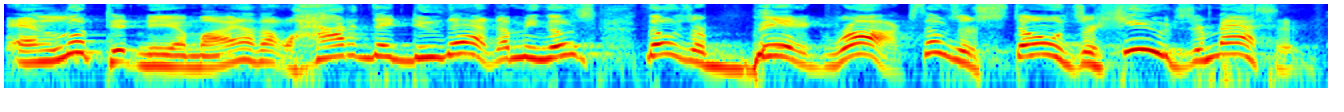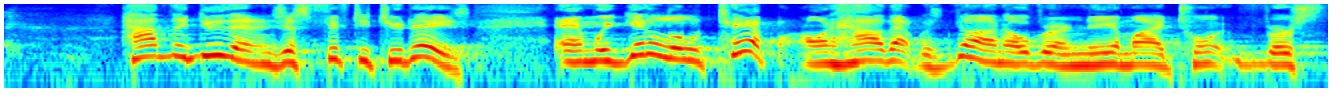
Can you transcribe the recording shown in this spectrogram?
and looked at Nehemiah. I thought, well, how did they do that? I mean, those, those are big rocks. Those are stones. They're huge. They're massive. How did they do that in just 52 days? And we get a little tip on how that was done over in Nehemiah verse,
